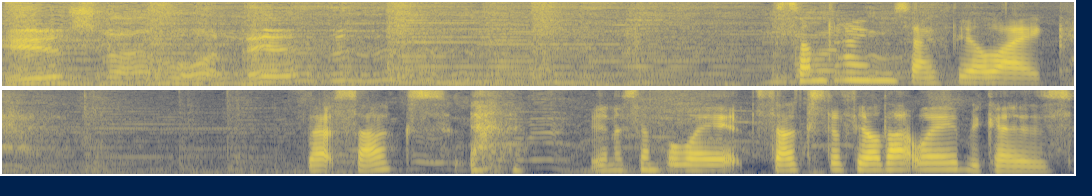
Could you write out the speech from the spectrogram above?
It's now or never. Sometimes I feel like that sucks. in a simple way, it sucks to feel that way because,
